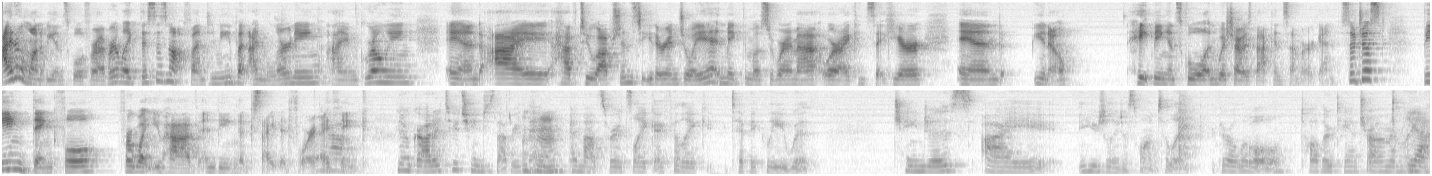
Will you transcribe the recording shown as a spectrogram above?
I don't want to be in school forever. Like, this is not fun to me, but I'm learning, I'm growing, and I have two options to either enjoy it and make the most of where I'm at, or I can sit here and, you know, hate being in school and wish I was back in summer again. So, just being thankful for what you have and being excited for it, I think. No, gratitude changes everything. Mhm. And that's where it's like, I feel like typically with changes, I usually just want to like throw a little toddler tantrum and like, Yeah.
